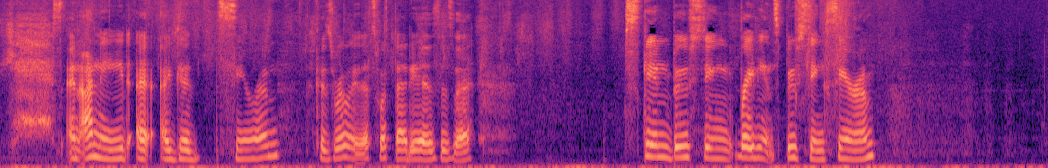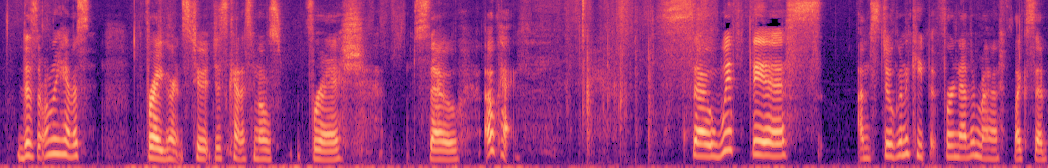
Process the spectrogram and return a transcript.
Yes, and I need a, a good serum because really that's what that is, is a skin boosting, radiance boosting serum. Doesn't really have a fragrance to it, just kind of smells fresh. So, okay. So with this, I'm still going to keep it for another month. Like I said,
